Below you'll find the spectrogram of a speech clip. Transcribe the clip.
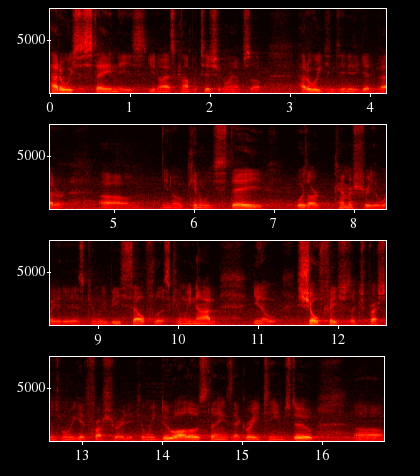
how do we sustain these, you know, as competition ramps up? How do we continue to get better? Um, you know, can we stay with our chemistry the way it is? Can we be selfless? Can we not, you know, show facial expressions when we get frustrated? Can we do all those things that great teams do? um,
